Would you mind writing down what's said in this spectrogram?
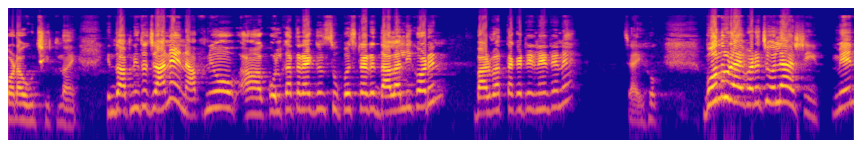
করা উচিত নয়। কিন্তু আপনি তো জানেন, আপনিও কলকাতার একজন সুপারস্টারের দালালি করেন? বারবার তাকে টেনে টেনে? যাই হোক বন্ধুরা, এবারে চলে আসি। মেন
